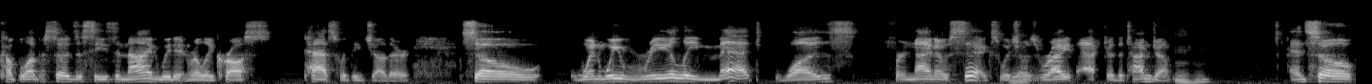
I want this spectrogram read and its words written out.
couple episodes of season nine, we didn't really cross paths with each other. So when we really met was for 906, which Yeah. was right after the time jump. hmm And so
